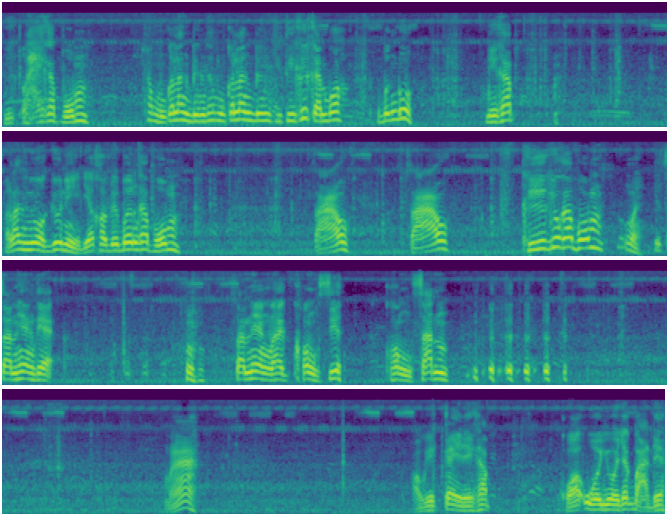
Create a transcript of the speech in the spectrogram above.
ถือกลายครับผมถ้าผมกำลังดึงถ้าผมกำลังดึงถือคือกันบ่เบิ้งดู นี่ครับ กำลังหยวกอยู่นี่ เดี๋ยวเขาไปเบิ้งครับผม สาว สาว ถืออยู่ครับผมโอ้ยสั้นแห้งแท้สั้นแห้งไรของเสียของสั้นมาเอาใกล้ๆเลยครับ ขออวยโยจักบาทเดีย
